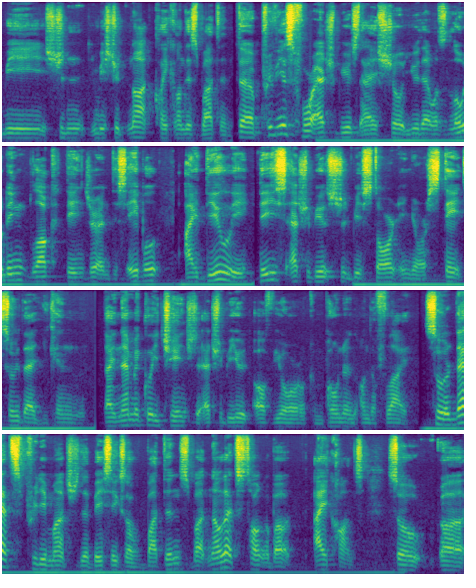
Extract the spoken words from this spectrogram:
we shouldn't we should not click on this button. The previous four attributes that I showed you that was loading, block, danger, and disable. Ideally, these attributes should be stored in your state so that you can dynamically change the attribute of your component on the fly. So that's pretty much the basics of buttons, but now let's talk about icons. So uh,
